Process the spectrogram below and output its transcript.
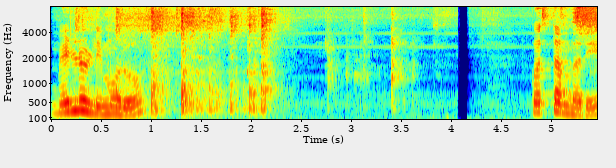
ಬೆಳ್ಳುಳ್ಳಿ ಮೂರು, ಕೊತ್ತಂಬರಿ,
